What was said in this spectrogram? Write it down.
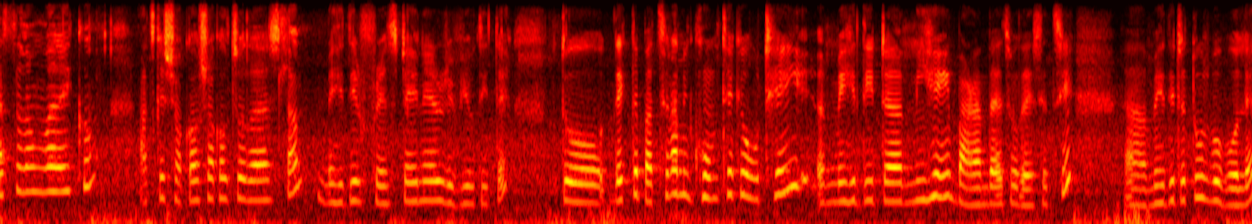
আসসালামু আলাইকুম। আজকে সকাল সকাল চলে আসলাম মেহেদির ফ্রেঞ্চ টাইনের রিভিউ দিতে। তো দেখতে পাচ্ছেন আমি ঘুম থেকে উঠেই মেহেদিটা নিয়েই বারান্দায় চলে এসেছি। মেহেদিটা তুলবো বলে।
